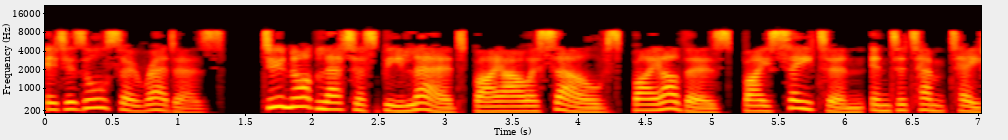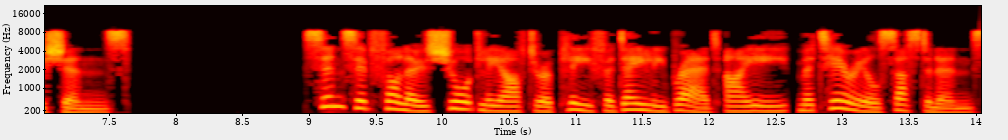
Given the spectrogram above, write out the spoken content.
It is also read as, "...do not let us be led by ourselves, by others, by Satan into temptations." Since it follows shortly after a plea for daily bread i.e., material sustenance,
